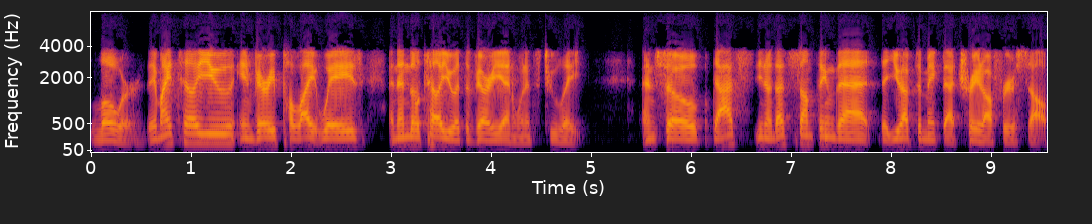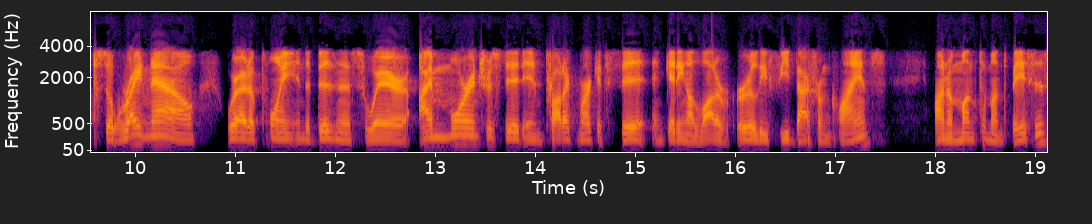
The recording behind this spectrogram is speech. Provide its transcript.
lower. They might tell you in very polite ways, and then they'll tell you at the very end when it's too late. And so that's, you know, that's something that, that you have to make that trade off for yourself. So right now, we're at a point in the business where I'm more interested in product market fit and getting a lot of early feedback from clients on a month to month basis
